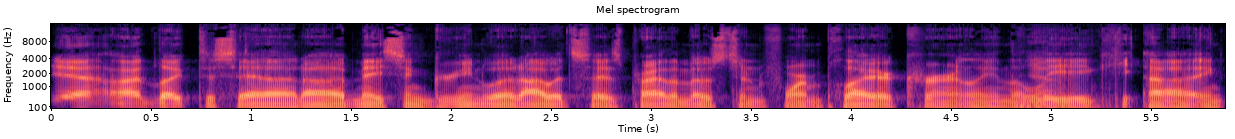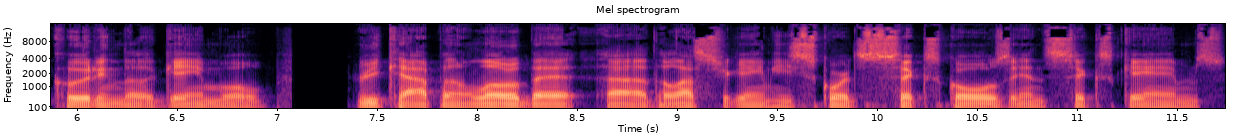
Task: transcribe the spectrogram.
Yeah, I'd like to say that uh, Mason Greenwood, I would say, is probably the most informed player currently in the yeah. league, uh, including the game we'll recap in a little bit. Uh, the Leicester game, he scored six goals in six games,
